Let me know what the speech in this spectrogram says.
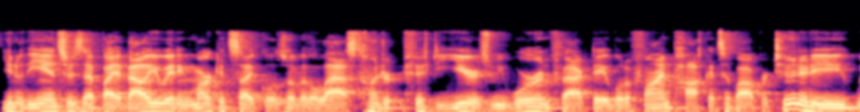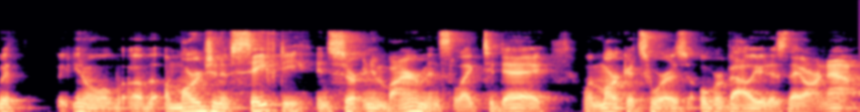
You know, the answer is that by evaluating market cycles over the last 150 years, we were in fact able to find pockets of opportunity with you know a, a margin of safety in certain environments like today when markets were as overvalued as they are now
